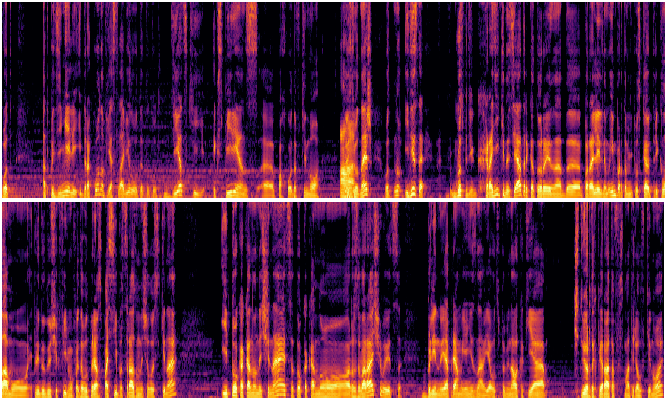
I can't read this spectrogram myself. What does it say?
Вот от подземелий и драконов я словил вот этот вот детский experience э, похода в кино. То А. есть, вот знаешь, вот, ну, единственное, Господи, храни кинотеатры, которые над э, параллельным импортом не пускают рекламу предыдущих фильмов. Это вот прям спасибо. Сразу началось с кино. И то, как оно начинается, то, как оно разворачивается. Блин, ну я прям, я не знаю, я вот вспоминал, как я четвертых пиратов смотрел в кино.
